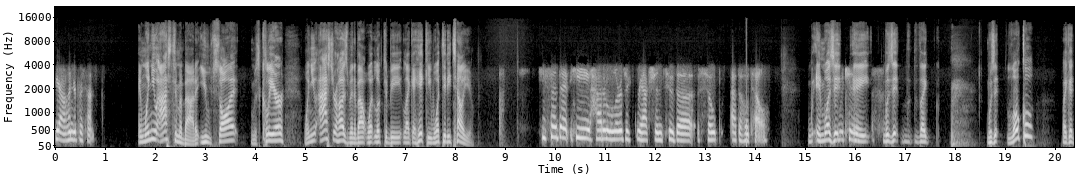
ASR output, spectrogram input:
Yeah, 100%. And when you asked him about it, you saw it, it was clear. When you asked your husband about what looked to be like a hickey, what did he tell you? He said that he had an allergic reaction to the soap at the hotel. And was it a was it like was it local? Like a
